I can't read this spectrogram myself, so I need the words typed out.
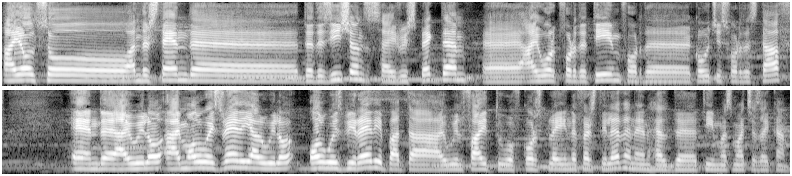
I also understand uh, the decisions. I respect them. Uh, I work for the team, for the coaches, for the staff, and uh, I will. I'm always ready. I will always be ready, but uh, I will fight to, of course, play in the first eleven and help the team as much as I can.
